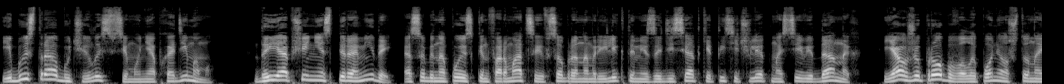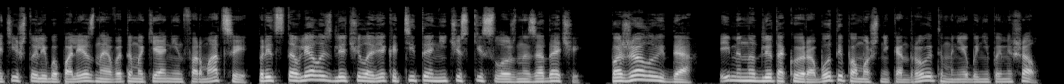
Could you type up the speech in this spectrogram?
и быстро обучилась всему необходимому. Да и общение с пирамидой, особенно поиск информации в собранном реликтами за десятки тысяч лет массиве данных, я уже пробовал и понял, что найти что-либо полезное в этом океане информации представлялось для человека титанически сложной задачей. Пожалуй, да. Именно для такой работы помощник андроид мне бы не помешал.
